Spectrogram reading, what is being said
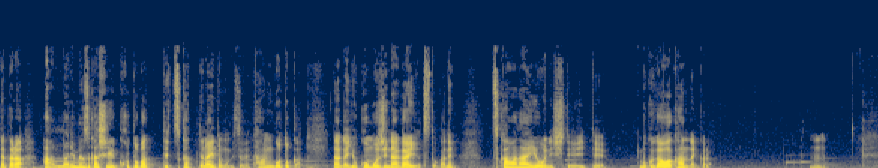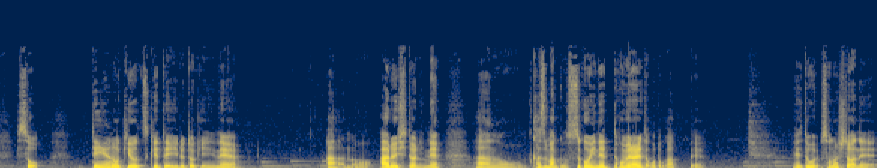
だから、あんまり難しい言葉って使ってないと思うんですよね。単語とか。なんか横文字長いやつとかね。使わないようにしていて、僕がわかんないから。うん。そう。っていうのを気をつけている時にね、あの、ある人にね、あの、カズマくんすごいねって褒められたことがあって、えどその人はね、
